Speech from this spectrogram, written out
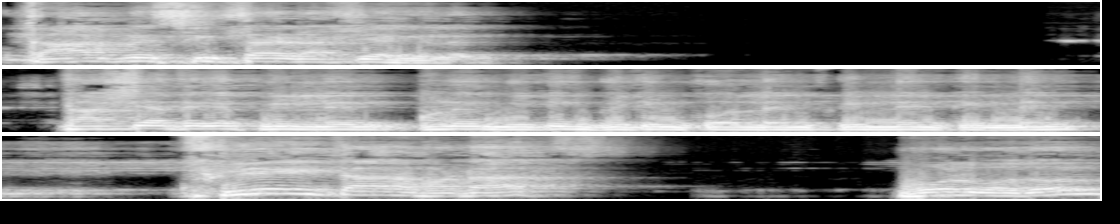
কার প্রেসক্রিপশনে রাশিয়া গেলেন। রাশিয়া থেকে ফিরলেন, অনেক মিটিং ফিটিং করলেন, ফিরলেন ফিরলেন। ফিরেই তার হঠাৎ ভোল বদল,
